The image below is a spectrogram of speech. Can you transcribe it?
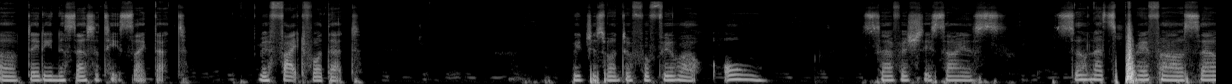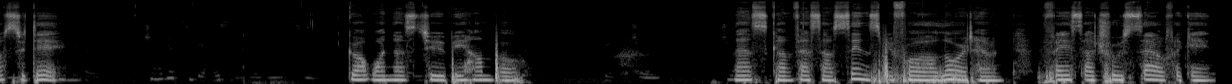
of daily necessities like that. We fight for that. We just want to fulfill our own selfish desires. So let's pray for ourselves today. God wants us to be humble. Let's confess our sins before our Lord and face our true self again.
